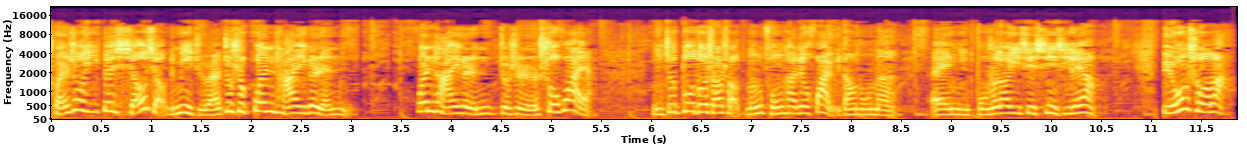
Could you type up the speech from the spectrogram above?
传授一个小小的秘诀，就是观察一个人，观察一个人就是说话呀，你就多多少少能从他这个话语当中呢，哎，你捕捉到一些信息量。比如说吧，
